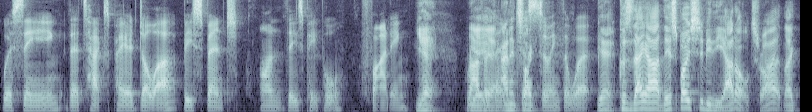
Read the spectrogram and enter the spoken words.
were seeing their taxpayer dollar be spent on these people fighting Yeah. Rather yeah, yeah. than and it's just like doing the work. Yeah, because they are. They're supposed to be the adults, right? Like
